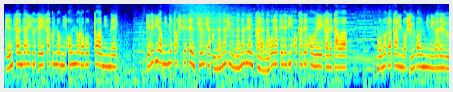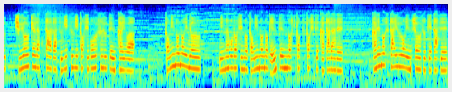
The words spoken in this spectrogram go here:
現サンライズ制作の日本のロボットアニメ。テレビアニメとして1977年から名古屋テレビ他で放映されたわ。物語の終盤に見られる、主要キャラクターが次々と死亡する展開は、富野の異名、皆殺しの富野の原点の一つとして語られ、彼のスタイルを印象づけたぜ。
